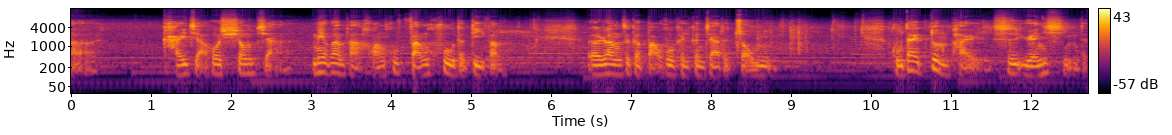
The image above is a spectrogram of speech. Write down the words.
啊铠甲或胸甲没有办法防护防护的地方，而让这个保护可以更加的周密。古代盾牌是圆形的，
